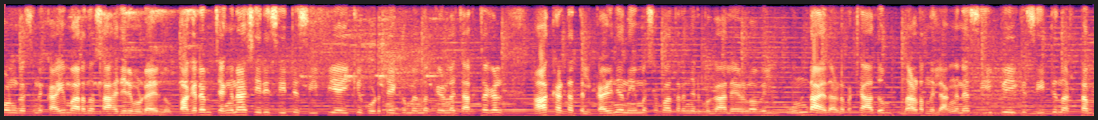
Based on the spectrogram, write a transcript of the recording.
കോൺഗ്രസിന് കൈമാറുന്ന സാഹചര്യമുണ്ടായിരുന്നു. പകരം ചങ്ങനാശ്ശേരി സീറ്റ് സി പി ഐക്ക് കൊടുത്തേക്കുമെന്നൊക്കെയുള്ള ചർച്ചകൾ ആ ഘട്ടത്തിൽ കഴിഞ്ഞ നിയമസഭാ തെരഞ്ഞെടുപ്പ് കാലയളവിൽ ഉണ്ടായതാണ്. പക്ഷെ അതും നടന്നില്ല. അങ്ങനെ സി പി ഐക്ക് സീറ്റ് നഷ്ടം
